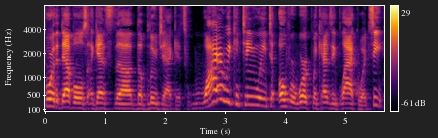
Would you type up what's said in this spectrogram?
for the Devils against the, the Blue Jackets. Why are we continuing to overwork Mackenzie Blackwood? See,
